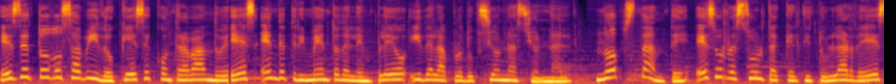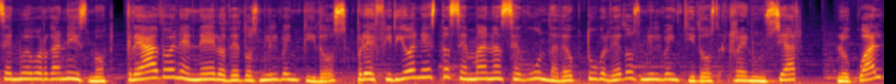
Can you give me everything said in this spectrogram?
Es de todo sabido que ese contrabando es en detrimento del empleo y de la producción nacional. No obstante, eso resulta que el titular de ese nuevo organismo, creado en enero de 2022, prefirió en esta semana segunda de octubre de 2022 renunciar lo cual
